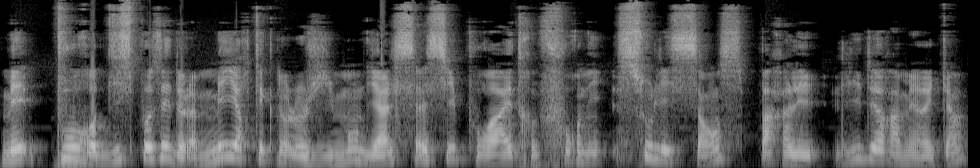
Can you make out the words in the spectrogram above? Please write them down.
Mais pour disposer de la meilleure technologie mondiale, celle-ci pourra être fournie sous licence par les leaders américains,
